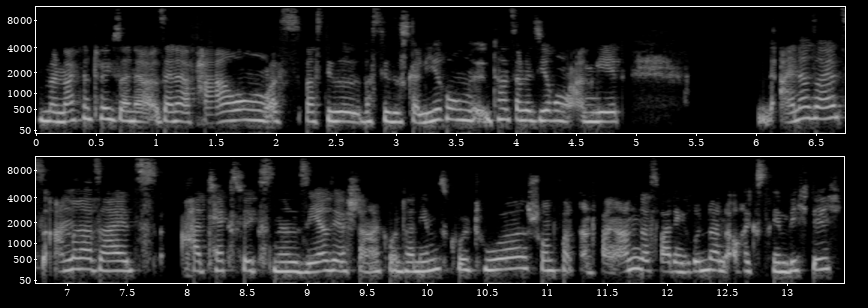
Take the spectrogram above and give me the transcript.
man merkt natürlich seine, seine Erfahrungen, was, was, diese, was diese Skalierung, Internationalisierung angeht. Einerseits, andererseits hat Taxfix eine sehr, sehr starke Unternehmenskultur schon von Anfang an. Das war den Gründern auch extrem wichtig.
